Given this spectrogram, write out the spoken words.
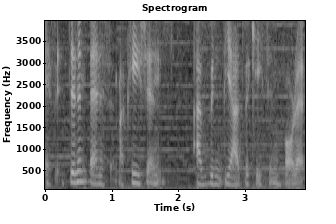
If it didn't benefit my patients, I wouldn't be advocating for it.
